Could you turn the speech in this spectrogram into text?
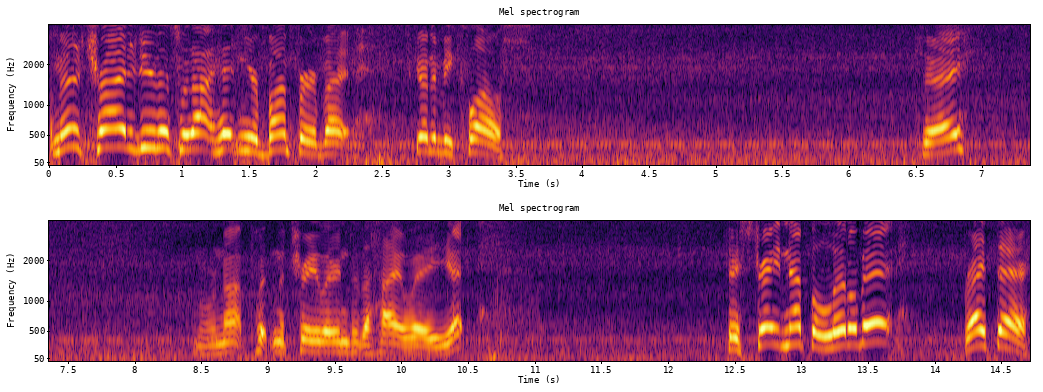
I'm gonna try to do this without hitting your bumper, but it's gonna be close. Okay. And we're not putting the trailer into the highway yet. Okay, straighten up a little bit. Right there.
